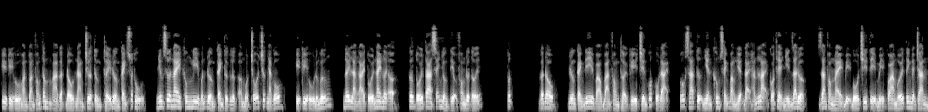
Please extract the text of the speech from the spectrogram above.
Kỳ kỳ ủ hoàn toàn phóng tâm mà gật đầu nàng chưa từng thấy đường cảnh xuất thủ, nhưng xưa nay không nghi vấn đường cảnh thực lực ở một chỗ trước nhà gỗ. Kỳ kỳ ủ đứng vững, đây là ngày tối nay nơi ở cơ tối ta sẽ nhường tiểu phong đưa tới gật đầu, đường cảnh đi vào bản phòng thời kỳ chiến quốc cổ đại, quốc xá tự nhiên không sánh bằng hiện đại hắn lại có thể nhìn ra được, gian phòng này bị bố trí tỉ mỉ qua mới tinh đệm chăn,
